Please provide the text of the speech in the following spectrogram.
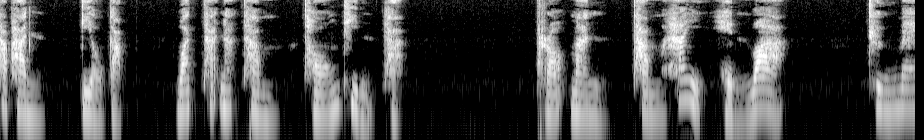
ธภัณฑ์ เกี่ยวกับวัฒนธรรมท้องถิ่นค่ะ เพราะมันทำให้เห็นว่า ถึงแม้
